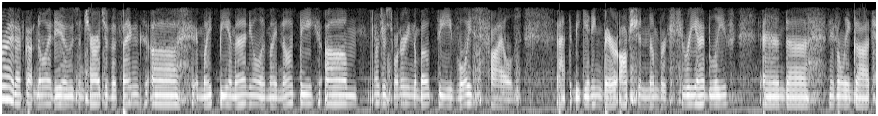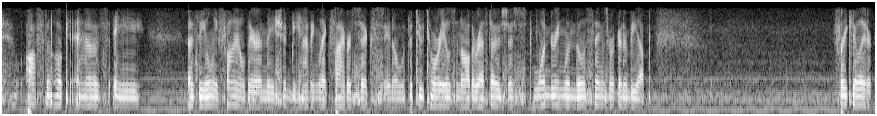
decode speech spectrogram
Alright, I've got no idea who's in charge of the thing. Uh, it might be Emmanuel, it might not be. Um, I was just wondering about the voice files at the beginning. They're option number three, I believe, and uh, they've only got off the hook as a as the only file there, and they should be having like five or six, you know, with the tutorials and all the rest. I was just wondering when those things were going to be up. Freak you later.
